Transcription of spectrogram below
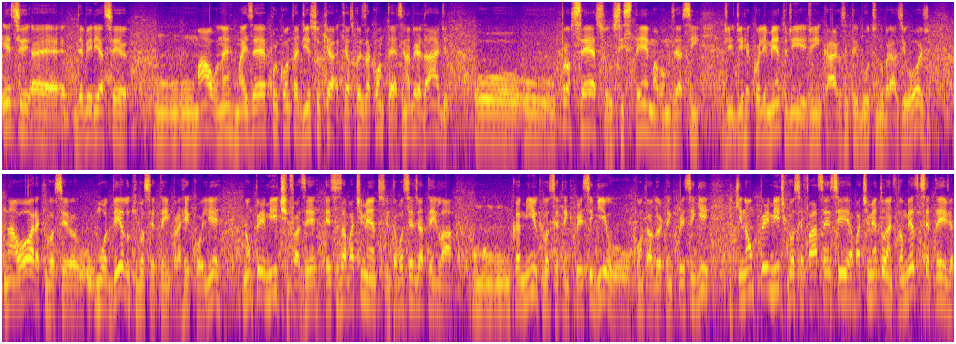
esse é, deveria ser um, um, mal, né? Mas é por conta disso que, a, que as coisas acontecem. Na verdade, o, o, o, processo, o sistema, vamos dizer assim, de, de recolhimento de, de, encargos e tributos no Brasil hoje, na hora que você, o modelo que você tem para recolher, não permite fazer esses abatimentos. Então você já tem lá um, um, um caminho que você tem que perseguir, o contador tem que perseguir, e que não permite que você faça esse abatimento antes. Então, mesmo que você esteja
